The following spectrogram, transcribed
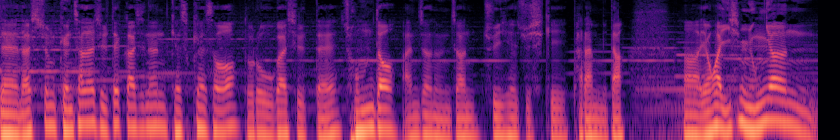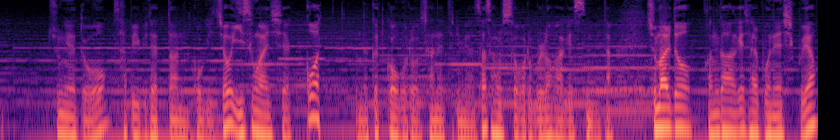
네, 날씨 좀 괜찮아질 때까지는 계속해서 도로 오가실 때 좀 더 안전운전 주의해 주시기 바랍니다. 어, 영화 26년 중에도 삽입이 됐던 곡이죠. 이승환 씨의 꽃 오늘 끝곡으로 전해드리면서 서울 속으로 물러가겠습니다. 주말도 건강하게 잘 보내시고요.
